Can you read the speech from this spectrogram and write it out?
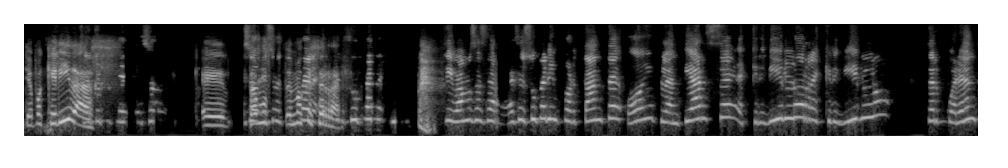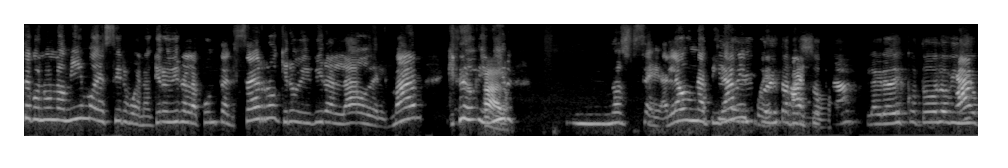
Ya pues, queridas, eso- eh, eso- estamos- eso es tenemos que cerrar. es súper- sí, vamos a cerrar. Eso es súper importante hoy, plantearse, escribirlo, reescribirlo, ser coherente con uno mismo, decir, bueno, quiero vivir a la punta del cerro, quiero vivir al lado del mar, quiero vivir, Claro. mm, no sé, al lado de una pirámide, por pues, esta persona, le agradezco todo lo vivido,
